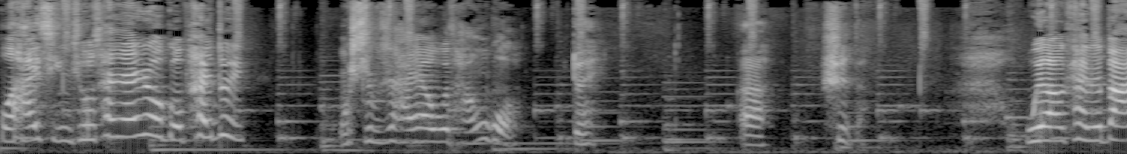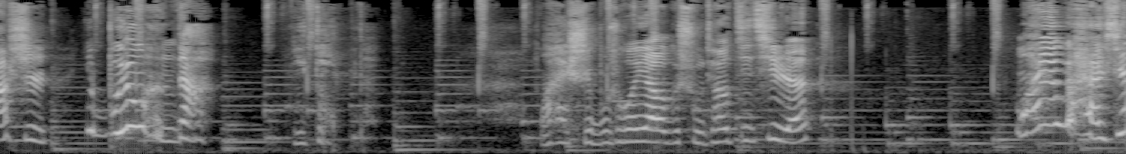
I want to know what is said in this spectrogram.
我还请求参加热狗派对，我是不是还要个糖果？对，啊，是的，我要开的巴士也不用很大，你懂的。我还时不时会要个薯条机器人？我还要个海象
